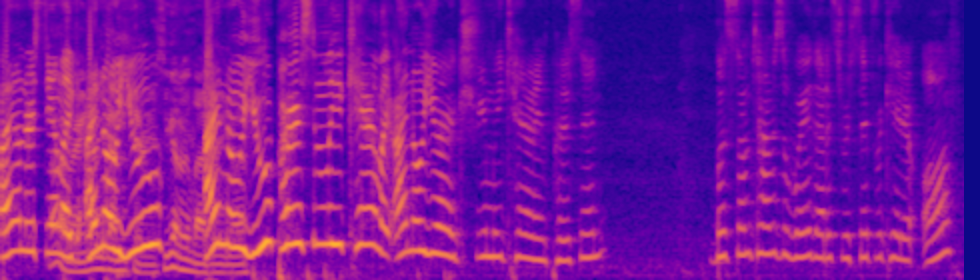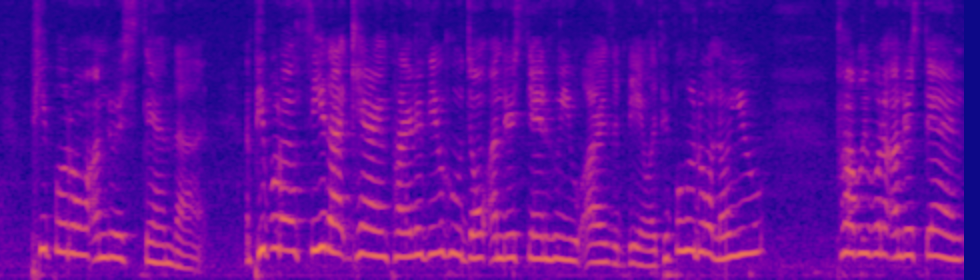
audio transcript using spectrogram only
I understand, like Alright, I know you you I know you personally care. Like I know you're an extremely caring person. But sometimes the way that it's reciprocated off, people don't understand that. And people don't see that caring part of you who don't understand who you are as a being. Like people who don't know you probably wouldn't understand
